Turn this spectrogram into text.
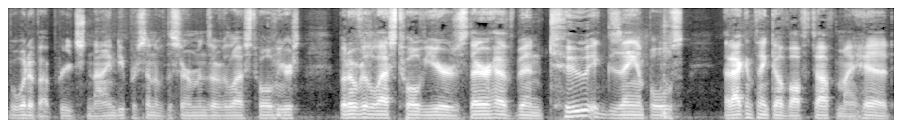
what have I preached? 90% of the sermons over the last 12 mm-hmm. years. But over the last 12 years, there have been two examples that I can think of off the top of my head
